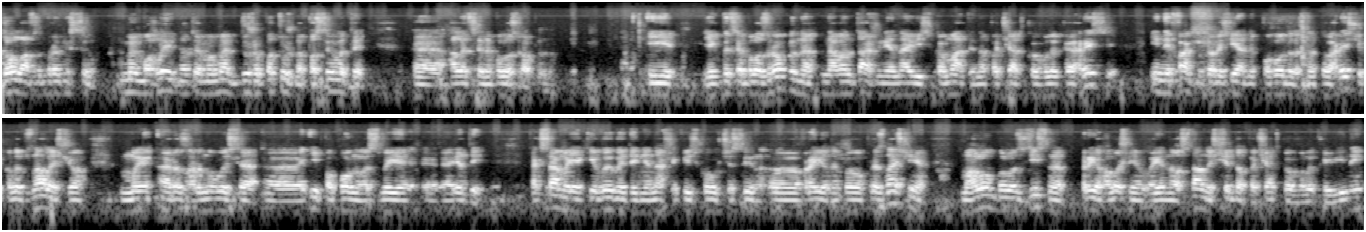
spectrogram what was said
до лав збройних сил. Ми могли на той момент дуже потужно посилити, але це не було зроблено. І якби це було зроблено, навантаження на військомати на початку великої агресії, і не факт, що росіяни погодились на ту агресію, коли б знали, що ми розгорнулися е, і поповнили свої е, ряди. Так само, як і виведення наших військових частин е, в райони бойового призначення, могло було здійснено при оголошенні воєнного стану ще до початку великої війни,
